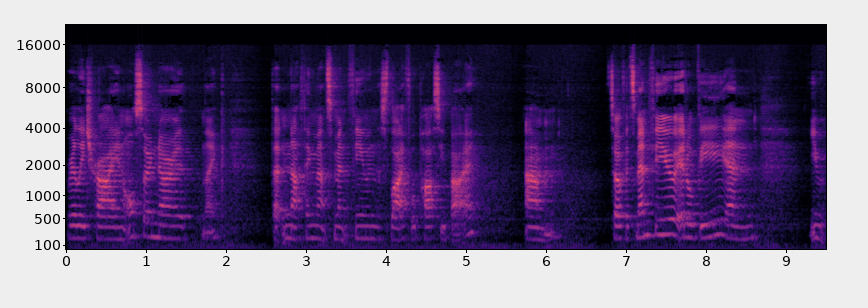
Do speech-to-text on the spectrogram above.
really try and also know like that nothing that's meant for you in this life will pass you by. Um, so if it's meant for you, it'll be, and you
